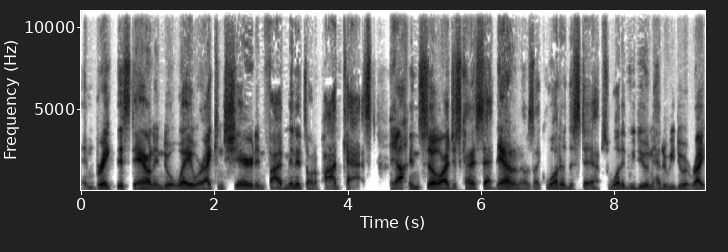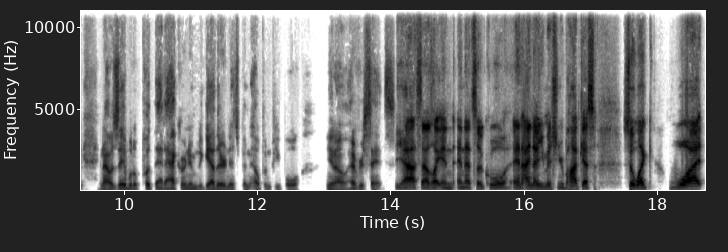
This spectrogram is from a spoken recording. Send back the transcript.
and break this down into a way where i can share it in five minutes on a podcast. Yeah. And so i just kind of sat down and i was like what are the steps? What did we do and how did we do it right? And i was able to put that acronym together and it's been helping people you know ever since. Yeah sounds like and and that's so cool. And i know you mentioned your podcast. So like what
